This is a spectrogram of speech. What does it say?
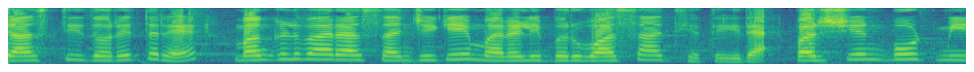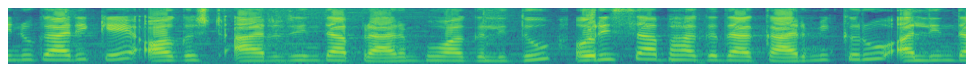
ಜಾಸ್ತಿ ದೊರೆತರೆ ಮಂಗಳವಾರ ಸಂಜೆಗೆ ಮರಳಿ ಬರುವ ಸಾಧ್ಯತೆ ಇದೆ. ಪರ್ಷಿಯನ್ ಬೋಟ್ ಮೀನುಗಾರಿಕೆ ಆಗಸ್ಟ್ ಆರರಿಂದ ಪ್ರಾರಂಭವಾಗಲಿದ್ದು, ಒರಿಸ್ಸಾ ಭಾಗದ ಕಾರ್ಮಿಕರು ಅಲ್ಲಿಂದ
